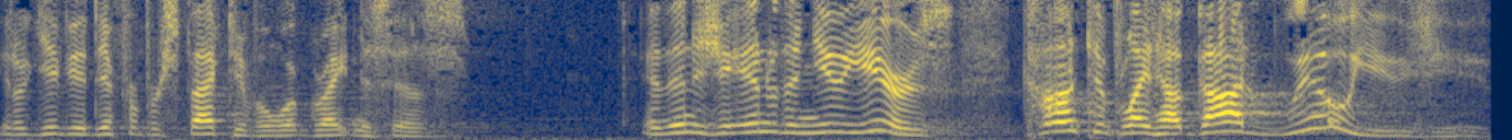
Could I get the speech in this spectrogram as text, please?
It'll give you a different perspective on what greatness is. And then as you enter the new years, contemplate how God will use you.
